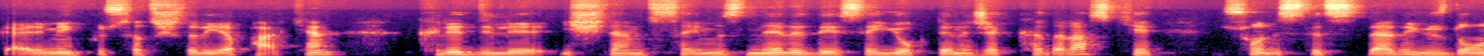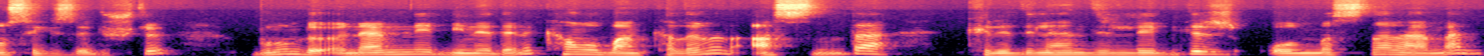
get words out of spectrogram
gayrimenkul satışları yaparken kredili işlem sayımız neredeyse yok denecek kadar az ki son istatistiklerde %18'e düştü. Bunun da önemli bir nedeni kamu bankalarının aslında kredilendirilebilir olmasına rağmen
